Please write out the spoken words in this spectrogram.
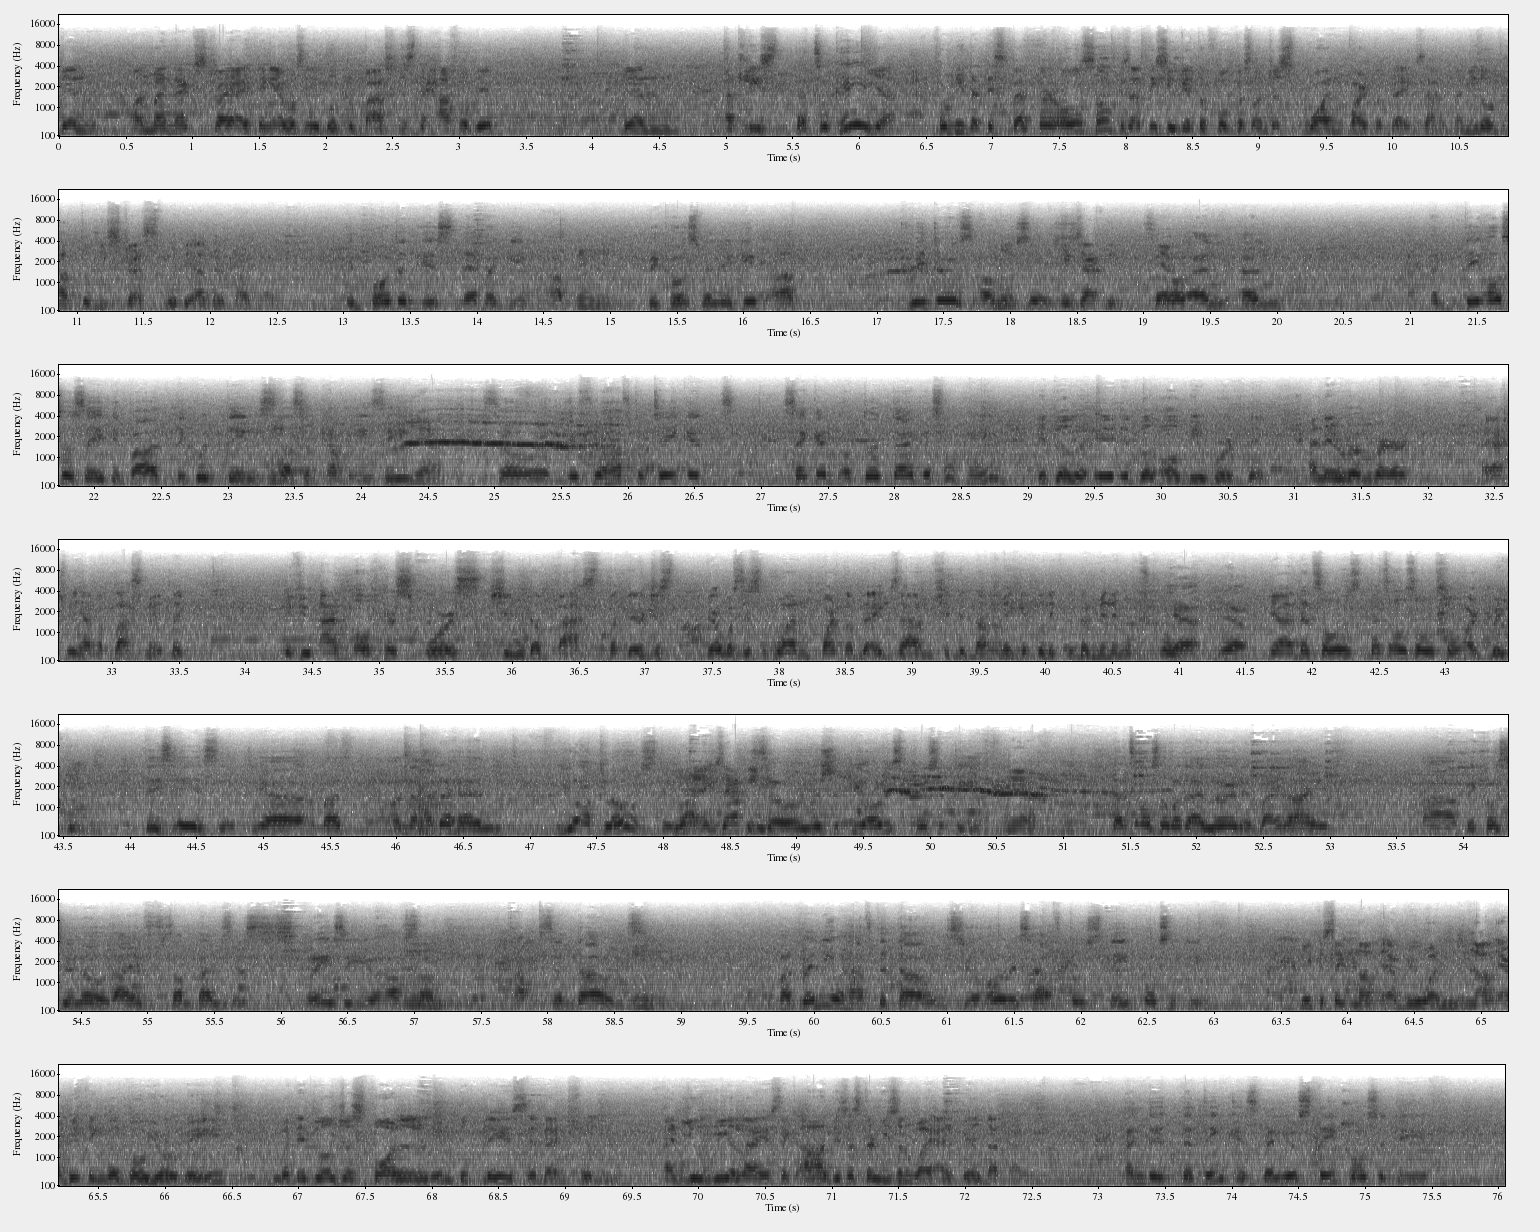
Then on my next try, I think I was able to pass just the half of it. Then at least That's okay. yeah, for me that is better also because at least you get to focus on just one part of the exam and you don't have to be stressed with the other part of. It. Important is never give up. Mhm. Because when you give up, quitters are Yeah. losers. Exactly. So yeah. and and they also say the bad, the good things Mm. doesn't come easy. yeah. So if you have to take it second or third time, it's okay. it will it, it will all be worth it. And I remember, I actually have a classmate. Like, if you add all her scores, she would have passed. But there just there was this one part of the exam she did not make it to like to the minimum score. Yeah, yeah. Yeah, that's also that's also so heartbreaking. This is it, yeah. But on the other hand, you are close to. Yeah, exactly. So you should be always positive. Yeah. That's also what I learned in my life. Uh, because you know, life sometimes is crazy. You have some ups and downs. Mm. But when you have the downs, you always have to stay positive. Because like not everyone, not everything will go your way, but it will just fall into place eventually, and you'll realize like ah, this is the reason why I failed that time. And the, the thing is, when you stay positive,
